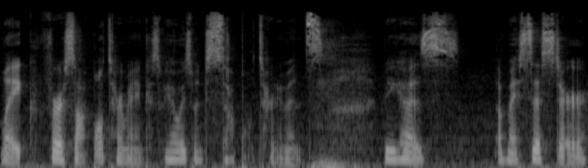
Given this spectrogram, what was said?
like for a softball tournament because we always went to softball tournaments because of my sister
